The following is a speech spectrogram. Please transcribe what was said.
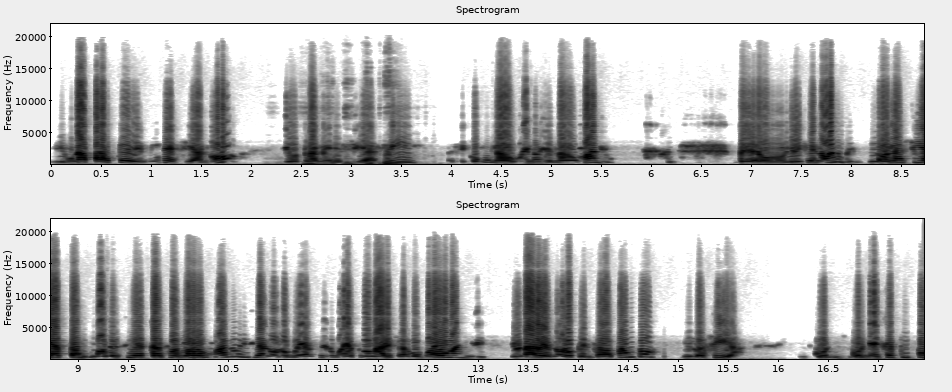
Y una parte de mí decía no, y otra me decía sí, así como el lado bueno y el lado malo pero yo dije, no, no le hacía no le hacía caso al lado humano, y decía, no, lo voy a hacer, lo voy a probar, es algo nuevo, y, una vez no lo pensaba tanto, y lo hacía. Con, ese tipo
